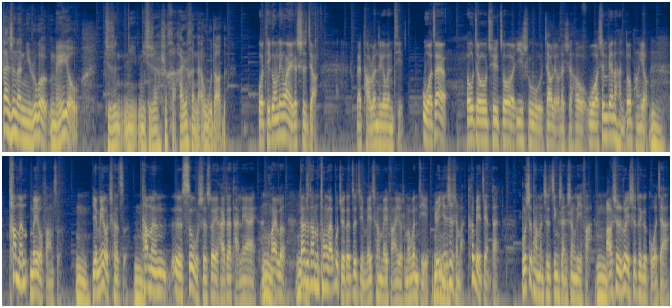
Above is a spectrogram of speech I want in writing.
但是呢，你如果没有，其实你你其实是很还是很难悟到的。我提供另外一个视角来讨论这个问题。我在欧洲去做艺术交流的时候，我身边的很多朋友，嗯，他们没有房子。嗯，也没有车子，他们呃四五十岁还在谈恋爱，很快乐。但是他们从来不觉得自己没车没房有什么问题。原因是什么？特别简单，不是他们是精神胜利法，而是瑞士这个国家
